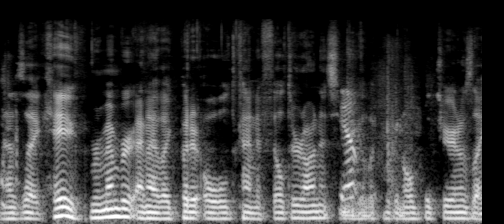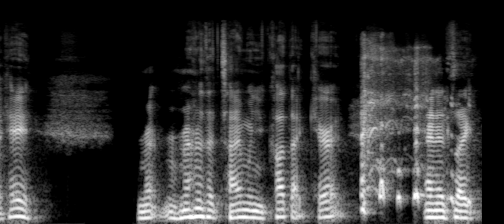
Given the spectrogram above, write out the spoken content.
And I was like, hey, remember? And I like put an old kind of filter on it so Yep. make it look like an old picture. And I was like, hey, rem- remember that time when you caught that carrot? And it's like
